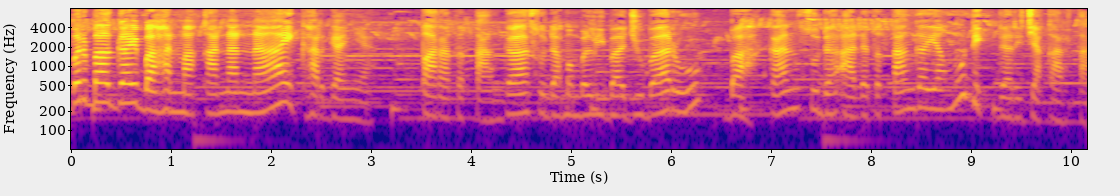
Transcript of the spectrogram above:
Berbagai bahan makanan naik harganya. Para tetangga sudah membeli baju baru, bahkan sudah ada tetangga yang mudik dari Jakarta.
